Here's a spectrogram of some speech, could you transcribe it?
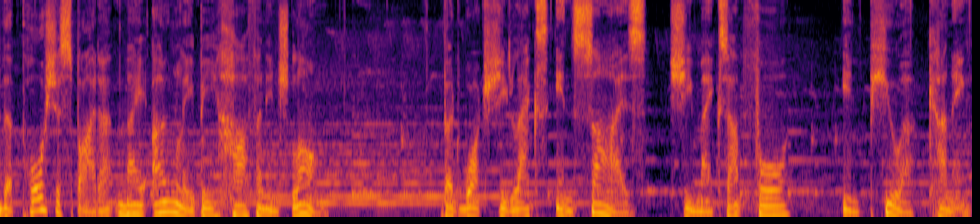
The Portia spider may only be half an inch long, but what she lacks in size, she makes up for in pure cunning.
